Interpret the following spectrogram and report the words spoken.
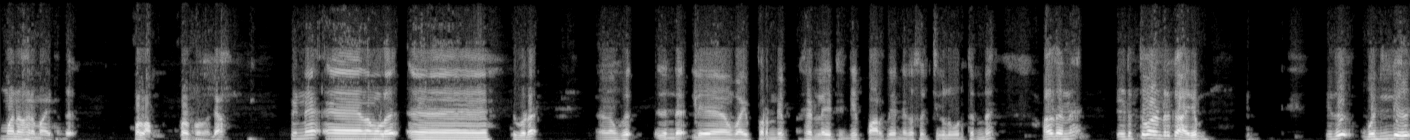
മനോഹരമായിട്ടുണ്ട്. കൊള്ളാം. കുഴപ്പമൊന്നുമില്ല. പിന്നെ നമ്മൾ ഇവിടെ നമുക്ക് ഇതിന്റെ വൈപ്പറിന്റെയും ഹെഡ്ലൈറ്റിന്റെയും പാർക്ക് ലൈറ്റിന്റെ ഒക്കെ സ്വിച്ചുകൾ കൊടുത്തിട്ടുണ്ട്. അത് തന്നെ എടുത്തു പറയേണ്ട ഒരു കാര്യം ഇത് വലിയൊരു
